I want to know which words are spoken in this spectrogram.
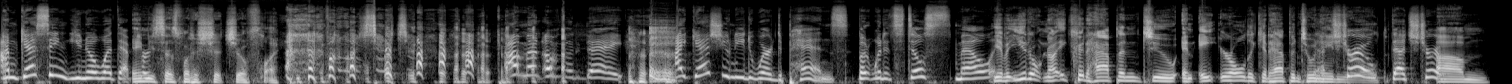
I'm guessing you know what that Amy person says, "What a shit show flight." comment of the day. I guess you need to wear depends, but would it still smell? yeah, but you don't know. It could happen to an eight-year-old. It could happen to an That's true. eighty-year-old. That's true. Um,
